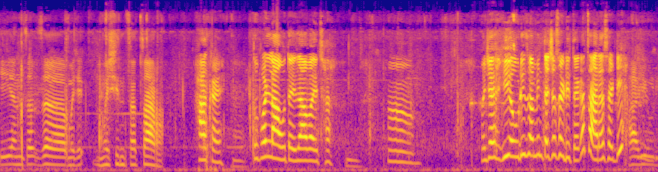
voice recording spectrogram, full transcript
हे यांचा ज- म्हणजे म्हशींचा चारा. हा काय. तो पण लावताय लावायचा. हा. म्हणजे ही एवढी जमीन त्याच्यासाठीच आहे का चाऱ्यासाठी? हा एवढी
